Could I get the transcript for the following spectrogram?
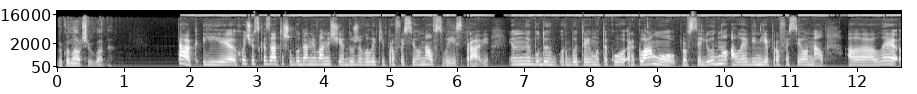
виконавчої влади. Так, і хочу сказати, що Богдан Іванович є дуже великий професіонал в своїй справі. Я не буду робити йому таку рекламу провселюдно, але він є професіонал. Але е,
